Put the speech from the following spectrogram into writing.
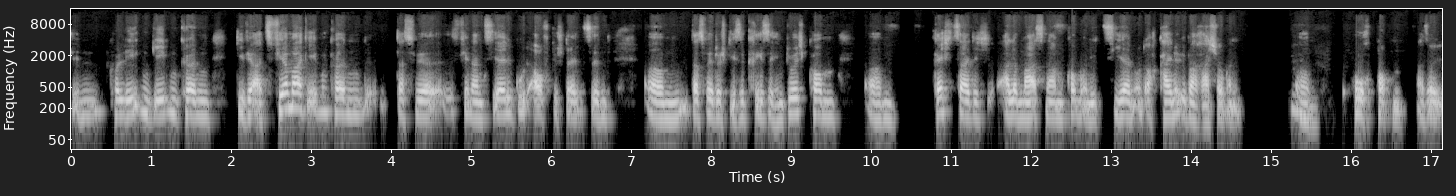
den Kollegen geben können, die wir als Firma geben können, dass wir finanziell gut aufgestellt sind, ähm, dass wir durch diese Krise hindurchkommen, ähm, rechtzeitig alle Maßnahmen kommunizieren und auch keine Überraschungen mhm. ähm, hochpoppen. Also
